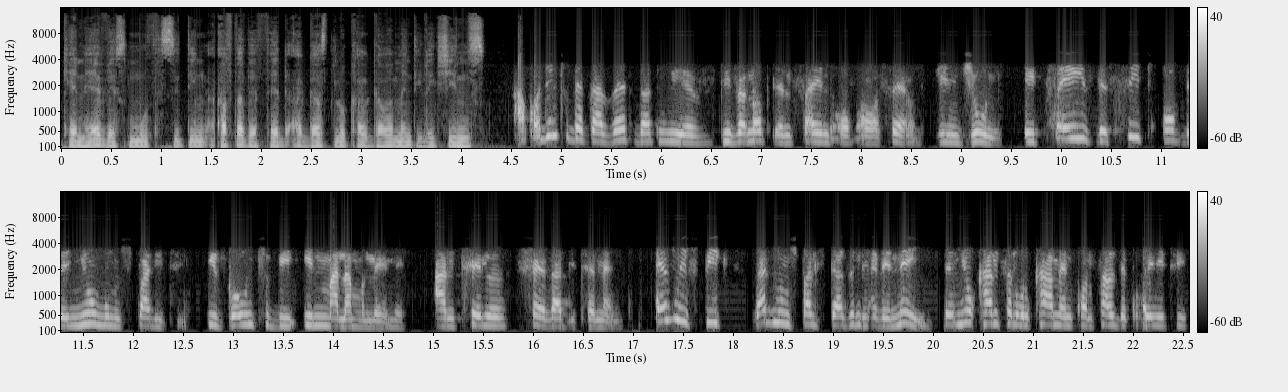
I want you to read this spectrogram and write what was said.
can have a smooth sitting after the 3rd August local government elections. According to the gazette that we have developed and signed off ourselves in June, it says the seat of the new municipality is going to be in Malamulele until further determined. As we speak, that municipality doesn't have a name. The new council will come and consult the community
